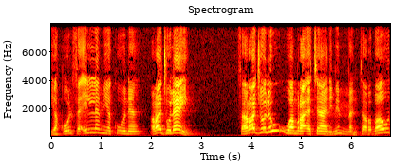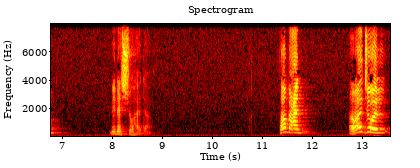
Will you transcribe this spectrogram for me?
يقول فإن لم يكونا رجلين فرجل وامرأتان ممن ترضون من الشهداء. طبعا رجل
